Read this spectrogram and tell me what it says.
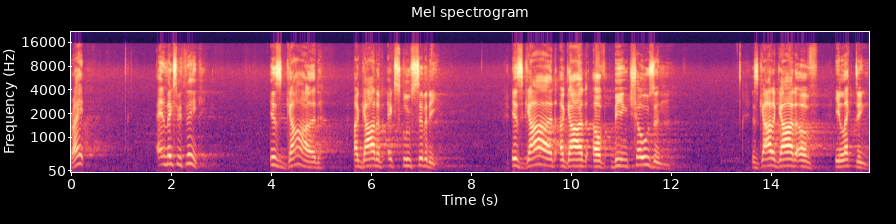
right? And it makes me think is God a God of exclusivity? Is God a God of being chosen? Is God a God of electing?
